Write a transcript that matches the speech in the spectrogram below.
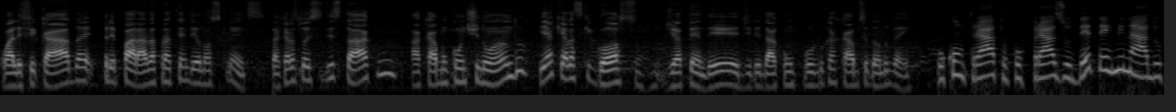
qualificada e preparada para atender os nossos clientes. Aquelas pessoas que se destacam, acabam continuando e aquelas que gostam de atender, de lidar com o público, acabam se dando bem. O contrato por prazo determinado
